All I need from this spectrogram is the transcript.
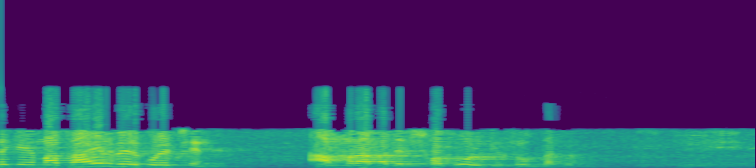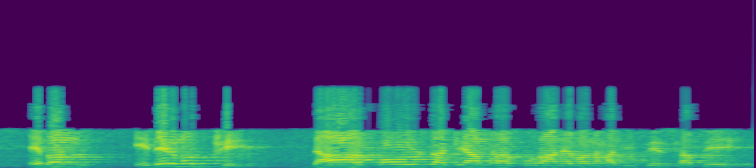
থেকে মাথাইল বের করেছেন, আমরা তাদের সকলকে শ্রদ্ধা করি। এবং এদের মধ্যে যার কলটাকে আমরা কোরআন এবং হাদিসের সাথে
